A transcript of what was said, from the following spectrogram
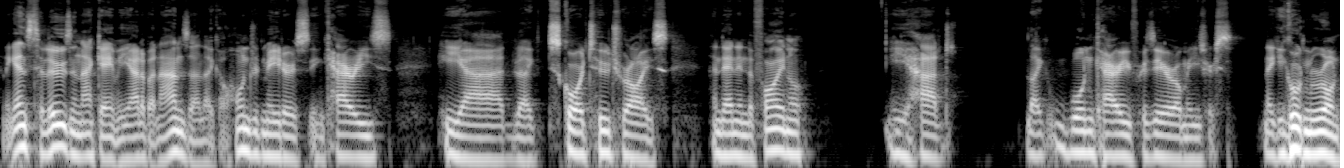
And against Toulouse in that game, he had a bonanza, like 100 meters in carries. He had like scored two tries. And then in the final, he had like one carry for zero meters. Like he couldn't run.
